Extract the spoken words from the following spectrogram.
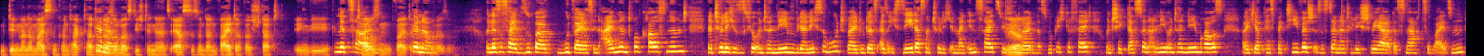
mit denen man am meisten Kontakt hat genau. oder sowas, die stehen ja als erstes und dann weitere statt irgendwie Eine Zahl. 1000 weitere genau. oder so. Und das ist halt super gut, weil das den eigenen Druck rausnimmt. Natürlich ist es für Unternehmen wieder nicht so gut, weil du das, also ich sehe das natürlich in meinen Insights, wie vielen ja. Leuten das wirklich gefällt und schicke das dann an die Unternehmen raus. Aber ich glaube, perspektivisch ist es dann natürlich schwer, das nachzuweisen.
